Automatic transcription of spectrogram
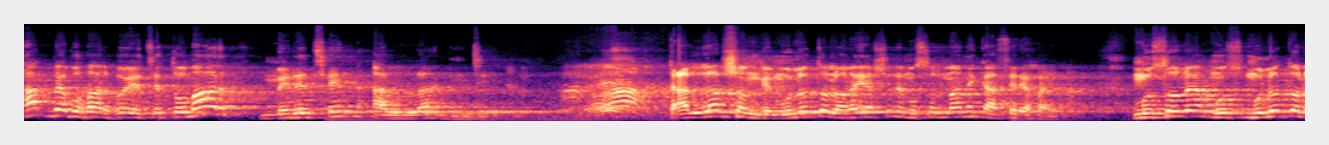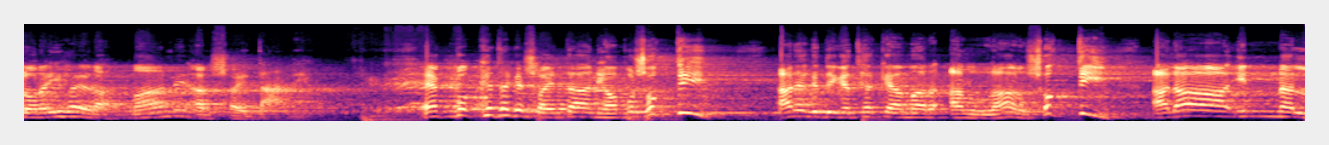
হাত ব্যবহার হয়েছে তোমার, মেরেছেন আল্লাহ নিজে। আল্লাহর সঙ্গে মূলত লড়াই আসলে মুসলমানে কাফেরে হয় না। মুসল- মুস- মূলত লড়াই হয় রহমানে আর শয়তানে। এক পক্ষে থাকে শয়তানি অপশক্তি আরেক দিকে থাকে আমার আল্লাহর শক্তি। আলা ইন্নাল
